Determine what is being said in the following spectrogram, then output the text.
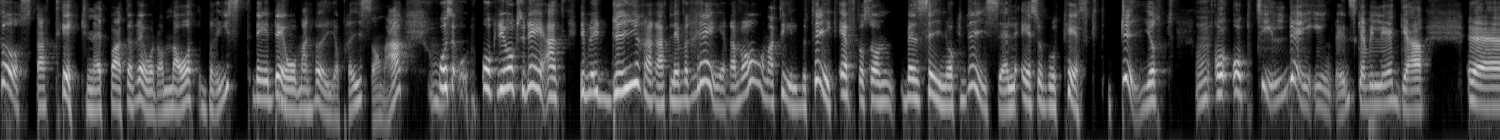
första tecknet på att det råder matbrist. Det är då man höjer priserna. Mm. Och, så, och det är också det att det blir dyrare att leverera varorna till butik eftersom bensin och diesel är så groteskt dyrt. Mm, och, och till det Ingrid ska vi lägga eh,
